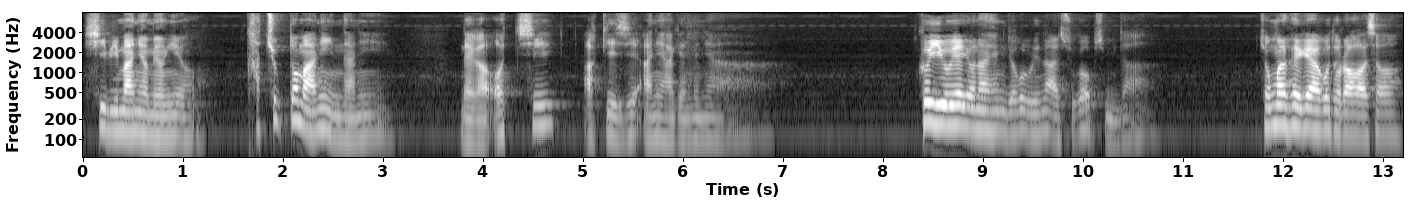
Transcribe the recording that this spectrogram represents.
12만여 명이요. 가축도 많이 있나니 내가 어찌 아끼지 아니하겠느냐. 그 이후의 요나 행적을 우리는 알 수가 없습니다. 정말 회개하고 돌아와서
